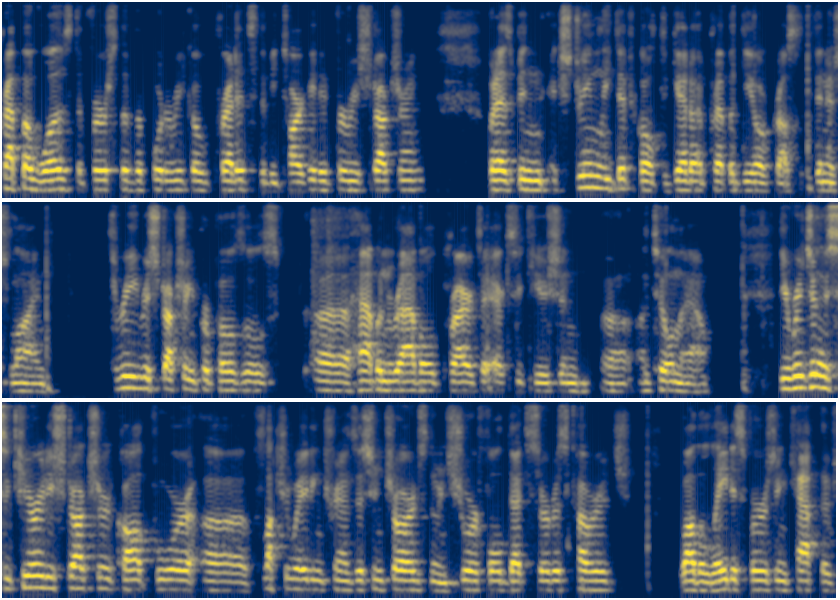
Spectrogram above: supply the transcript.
PREPA was the first of the Puerto Rico credits to be targeted for restructuring, but has been extremely difficult to get a PREPA deal across the finish line. Three restructuring proposals uh, have unraveled prior to execution uh, until now. The original security structure called for a fluctuating transition charge to ensure full debt service coverage, while the latest version capped the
